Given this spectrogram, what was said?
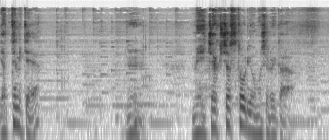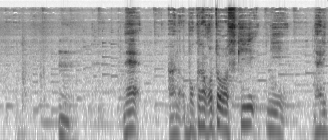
やってみて。うん。めちゃくちゃストーリー面白いから。うん。ねあの僕のことを好きになり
